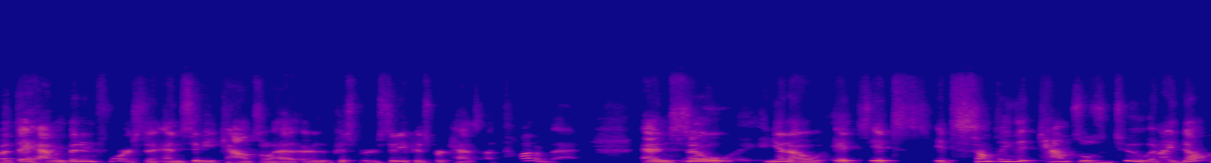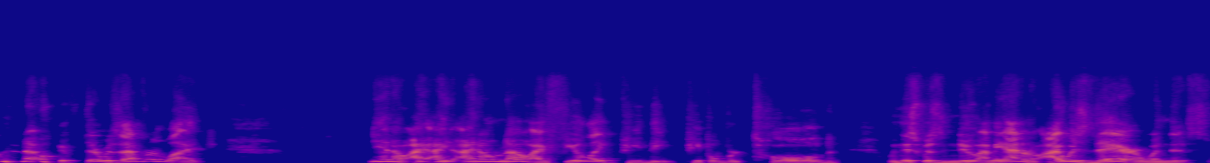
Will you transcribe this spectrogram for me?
but they haven't been enforced. And city council has, or the Pittsburgh city of Pittsburgh has a ton of that. And so, you know, it's it's it's something that councils do. And I don't know if there was ever like, you know, I I, I don't know. I feel like the people were told when this was new. I mean, I don't know. I was there when this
